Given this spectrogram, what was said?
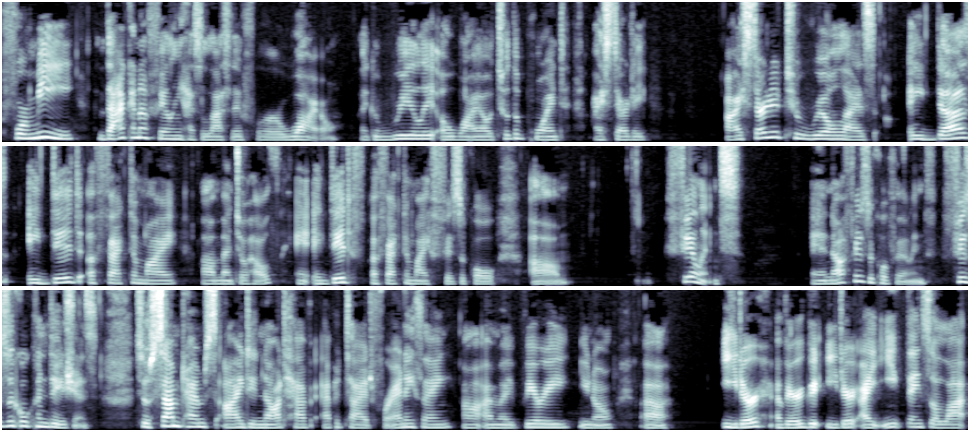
For me, that kind of feeling has lasted for a while, like really a while, to the point I started I started to realize it does it did affect my uh, mental health and it did affect my physical um, feelings and not physical feelings physical conditions. So sometimes i did not have appetite for anything. Uh, i'm a very you know uh, eater a very good eater i eat things a lot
